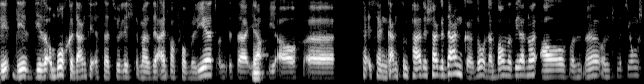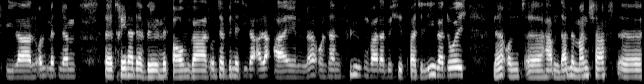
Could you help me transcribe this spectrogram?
die, die, dieser Umbruchgedanke ist natürlich immer sehr einfach formuliert und ist ja irgendwie ja. auch äh, da ist ja ein ganz sympathischer Gedanke. So, und dann bauen wir wieder neu auf und, ne, und mit jungen Spielern und mit einem äh, Trainer, der will, mit Baumgart und der bindet die da alle ein, ne? Und dann flügen wir da durch die zweite Liga durch, ne? Und äh, haben dann eine Mannschaft, äh,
